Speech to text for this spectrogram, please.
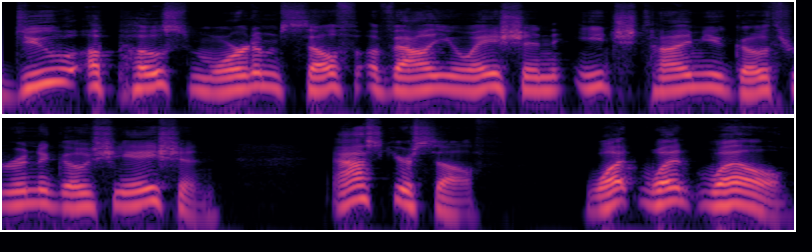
do a post mortem self evaluation each time you go through a negotiation. Ask yourself, what went well?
